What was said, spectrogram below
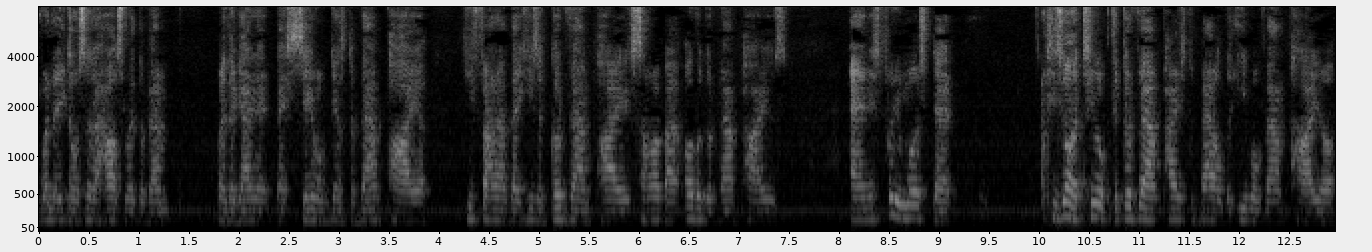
When they goes to the house where the vamp, where the guy that, that saved him against the vampire, he found out that he's a good vampire, some about other good vampires, and it's pretty much that he's going to team up with the good vampires to battle the evil vampire,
